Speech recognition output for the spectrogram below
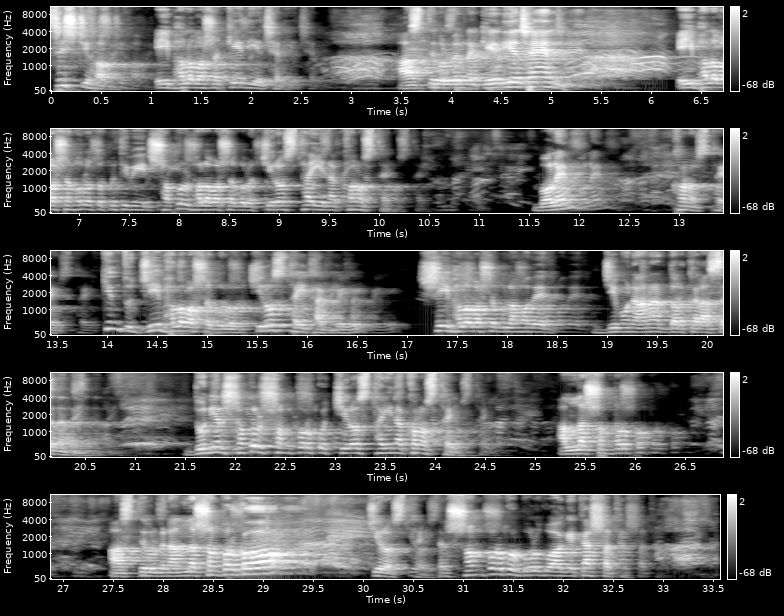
সৃষ্টি হয়। এই ভালোবাসা কে দিয়েছেন? আসতে বলবেন না, কে দিয়েছেন? এই ভালোবাসা মূলত পৃথিবীর সকল ভালোবাসাগুলো চিরস্থায়ী না ক্ষণস্থায়ী? বলেন। ক্ষণস্থায়ী। কিন্তু যে ভালোবাসাগুলো চিরস্থায়ী থাকবে, সেই ভালোবাসাগুলো আমাদের জীবনে আনার দরকার আছে না নাই? দুনিয়ার সকল সম্পর্ক চিরস্থায়ী না ক্ষণস্থায়ী? আল্লাহর সম্পর্ক? আসতে বলবেন, আল্লাহর সম্পর্ক চিরস্থায়ী। তার সম্পর্ক গড়বো আগে কার সাথে?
